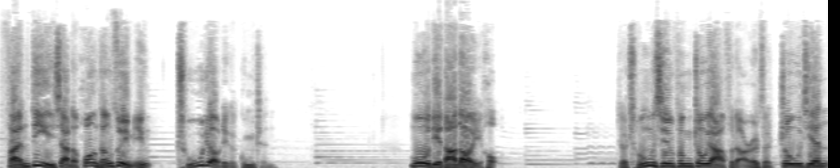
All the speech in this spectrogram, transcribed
反帝以下的荒唐罪名除掉这个功臣。目的达到以后，就重新封周亚夫的儿子周坚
